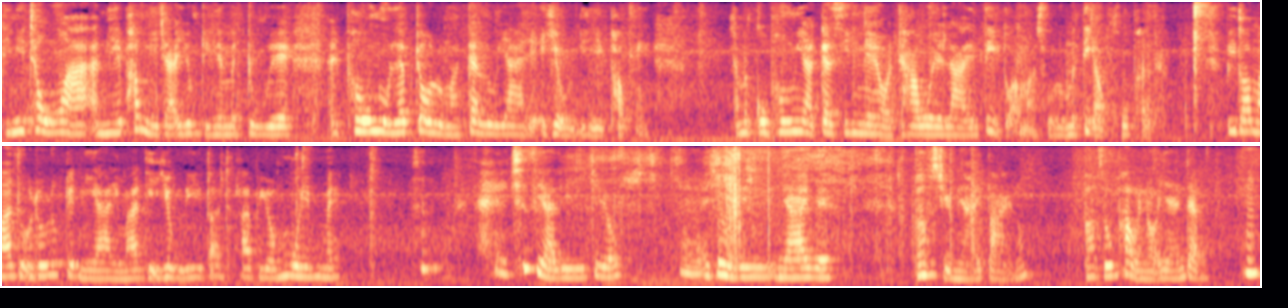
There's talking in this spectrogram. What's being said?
ဒီနေ့ထက်ဝန်းကအမြဲဖောက်နေကြအယုတ်ဒီနဲ့မတူတဲ့အဲဖုန်းတို့ laptop တို့မှာကတ်လို့ရတဲ့အယုတ်လေးဖောက်နေဒါပေမဲ့ကိုဖုန်းကြီးကကတ်စီးနေတော့ဒါဝယ်လာရင်တိသွားမှာဆိုလို့မတိအောင်ခိုးဖက်တာပြီးတော့မှသူအလုပ်လုပ်တဲ့နေရာတွေမှာဒီအယုတ်လေးတော့ထားပြီးတော့မှုရမယ်ဟဲ့ချစ်စရာလေးကြည့်ရောအဲအယုတ်လေးအများကြီးပဲ box ကြီးအများကြီးပါတယ်နော်ဘာဆုံးဖောက်ဝင်တော့အရန်တန်ဟွန်း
